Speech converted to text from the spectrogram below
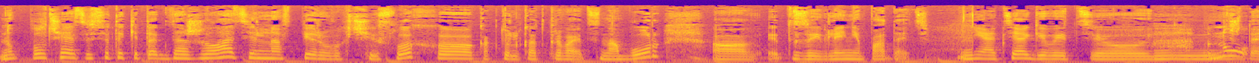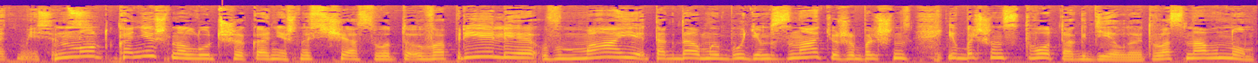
Ну, получается, все-таки тогда желательно в первых числах, э, как только открывается набор, э, это заявление подать. Не оттягивать, э, не ну, ждать месяц. Ну, конечно, лучше, конечно, сейчас вот в апреле, в мае, тогда мы будем знать уже большинство, и большинство так делают. В основном,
